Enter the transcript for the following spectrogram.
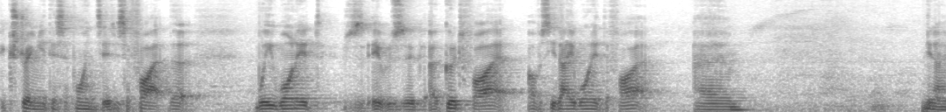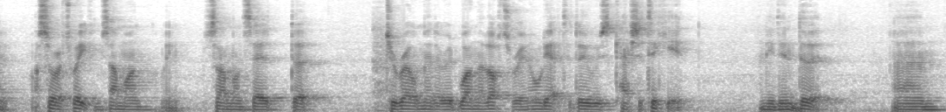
extremely disappointed. It's a fight that we wanted. It was, a, a good fight. Obviously, they wanted the fight. Um, you know, I saw a tweet from someone. I mean, someone said that Jarrell Miller had won the lottery and all he had to do was cash a ticket in, and he didn't do it. Um,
